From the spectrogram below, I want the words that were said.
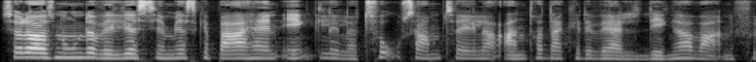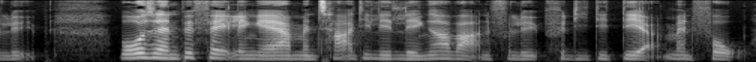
så er der også nogen, der vælger at sige, at jeg skal bare have en enkelt eller to samtaler, andre der kan det være længerevarende forløb. Vores anbefaling er, at man tager de lidt længerevarende forløb, fordi det er der, man får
